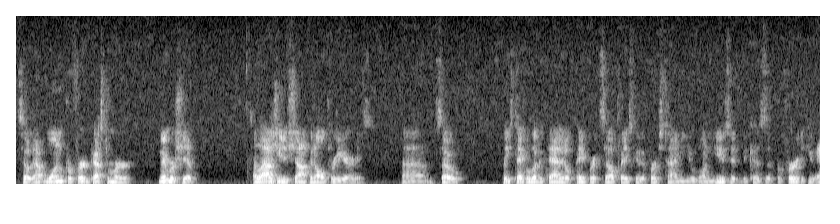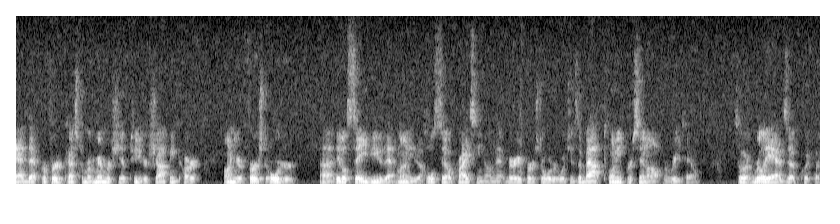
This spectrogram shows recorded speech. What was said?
So that one preferred customer membership allows you to shop in all three areas. Um, so please take a look at that. It'll pay for itself basically the first time you want to use it because the preferred, if you add that preferred customer membership to your shopping cart on your first order, uh, it'll save you that money, the wholesale pricing on that very first order, which is about 20% off of retail. So it really adds up quickly.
